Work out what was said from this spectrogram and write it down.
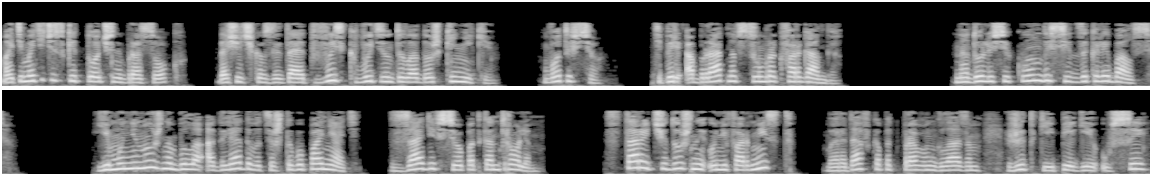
Математически точный бросок. Дощечка взлетает ввысь к вытянутой ладошке Ники. Вот и все. Теперь обратно в сумрак фарганга. На долю секунды Сид заколебался. Ему не нужно было оглядываться, чтобы понять, сзади все под контролем. Старый чудушный униформист, бородавка под правым глазом, жидкие пегие усы,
